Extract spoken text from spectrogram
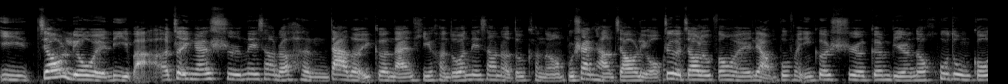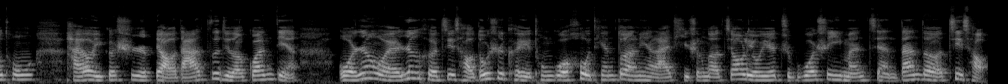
以交流为例吧，呃，这应该是内向者很大的一个难题，很多内向者都可能不擅长交流。这个交流分为两部分，一个是跟别人的互动沟通，还有一个是表达自己的观点。我认为任何技巧都是可以通过后天锻炼来提升的，交流也只不过是一门简单的技巧。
